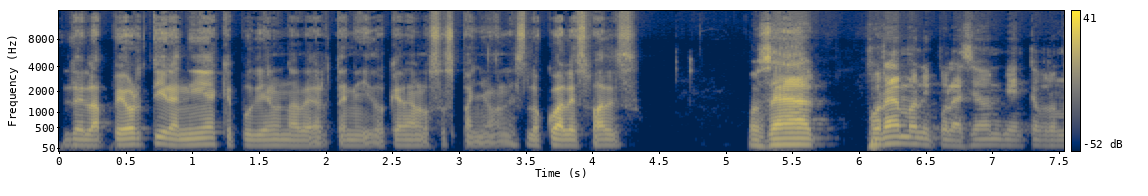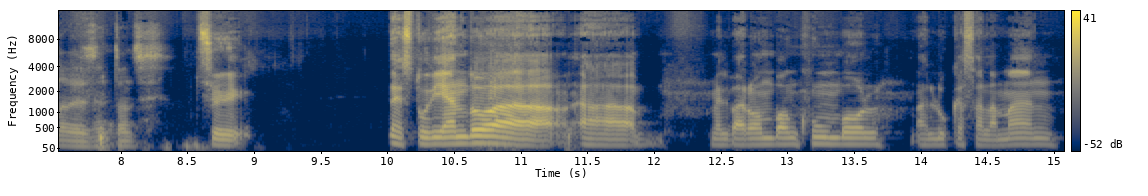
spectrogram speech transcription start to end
de la peor tiranía que pudieron haber tenido, que eran los españoles, lo cual es falso. O sea, pura manipulación bien cabrona desde entonces. Sí. Estudiando a, el barón von Humboldt, a Lucas Alamán.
